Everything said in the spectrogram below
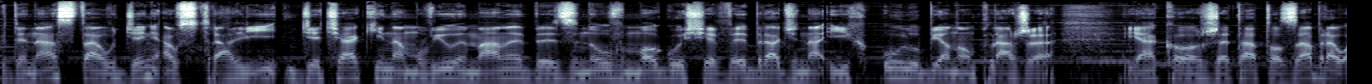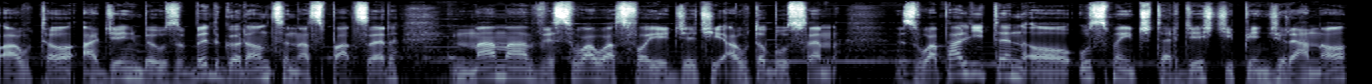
Gdy nastał Dzień Australii, dzieciaki namówiły mamy, by znów mogły się wybrać na ich ulubioną plażę. Jako, że tato zabrał auto, a dzień był zbyt gorący na spacer, mama wysłała swoje dzieci autobusem. Złapali ten o 8.45 rano,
